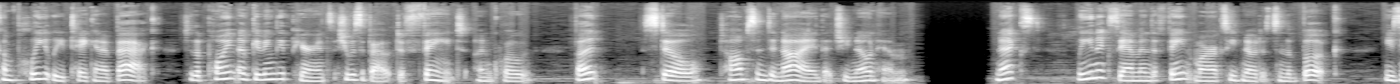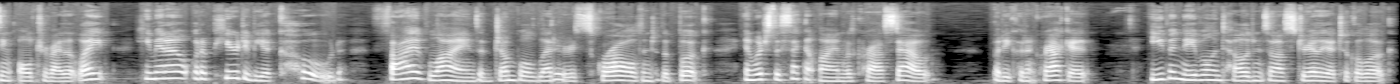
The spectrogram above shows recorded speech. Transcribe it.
completely taken aback to the point of giving the appearance she was about to faint, unquote. But still, Thompson denied that she'd known him. Next, Leane examined the faint marks he'd noticed in the book. Using ultraviolet light, he made out what appeared to be a code, five lines of jumbled letters scrawled into the book, in which the second line was crossed out. But he couldn't crack it. Even Naval Intelligence in Australia took a look,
